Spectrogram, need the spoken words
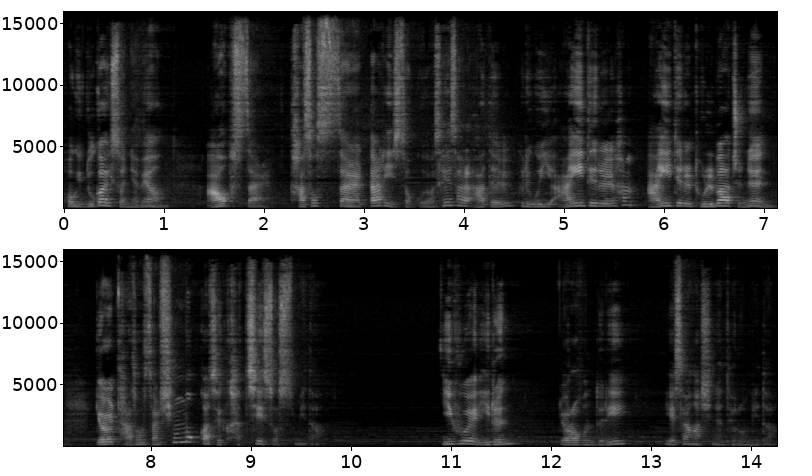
거기 누가 있었냐면 9살, 5살 딸이 있었고요. 3살 아들, 그리고 이 아이들을 한 아이들을 돌봐주는 15살 식모까지 같이 있었습니다. 이후의 일은 여러분들이 예상하시는 대로입니다.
